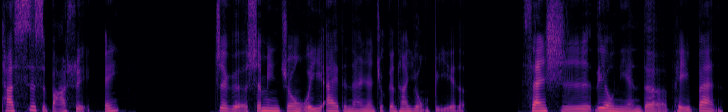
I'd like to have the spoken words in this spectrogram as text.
他四十八岁，哎，这个生命中唯一爱的男人就跟他永别了。三十六年的陪伴，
